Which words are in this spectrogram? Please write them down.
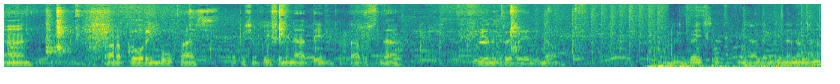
Yan. Para flooring bukas. Tapos yung casing natin, tapos na. Kuya nagre-ready na, oh. Ayan guys, at nilalagyan na ng ano.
